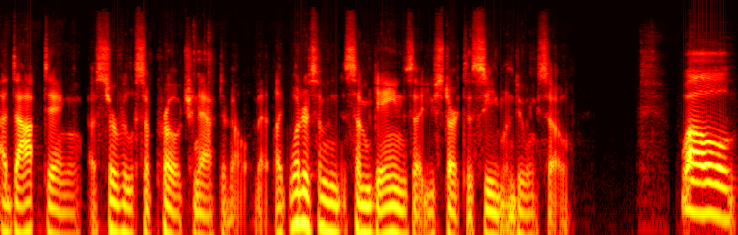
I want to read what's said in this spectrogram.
adopting a serverless approach in app development? Like, what are some some gains that you start to see when doing so? Well,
